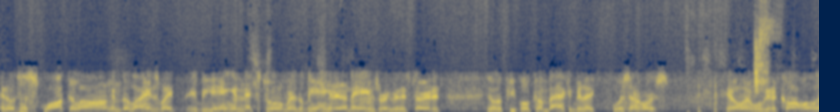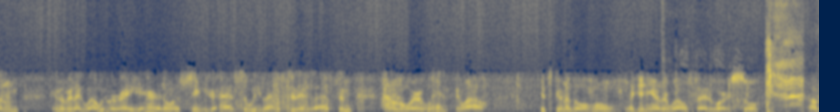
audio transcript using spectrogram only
And they'll just walk along, and the lines might be hanging next to them, or they'll be hanging it on the names right where they started. You know, the people will come back and be like, "Where's our horse?" you know, and we'll get a call, and and they'll be like, "Well, we were right here, and the horse was eating grass, so we left, and it left, and I don't know where it went." Well, it's gonna go home like any other well-fed horse. So I'll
